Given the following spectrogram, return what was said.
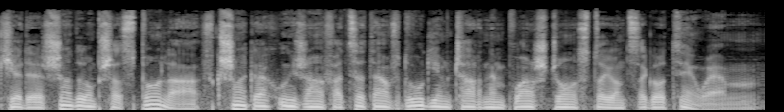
Kiedy szedł przez pola, w krzakach ujrzał faceta w długim czarnym płaszczu stojącego tyłem.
